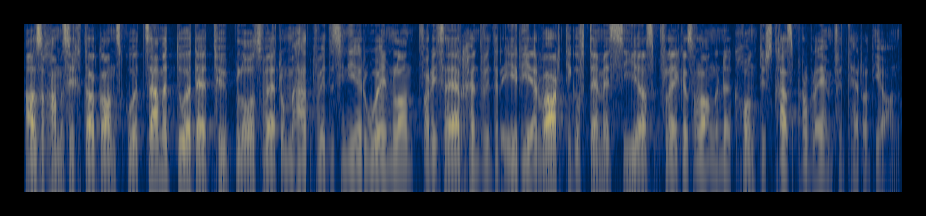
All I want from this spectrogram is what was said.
Also kann man sich da ganz gut zusammentun, der Typ loswerden und man hat wieder seine Ruhe im Land. Die Pharisäer können wieder ihre Erwartung auf den Messias pflegen, solange er nicht kommt, ist kein Problem für die Herodianer.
